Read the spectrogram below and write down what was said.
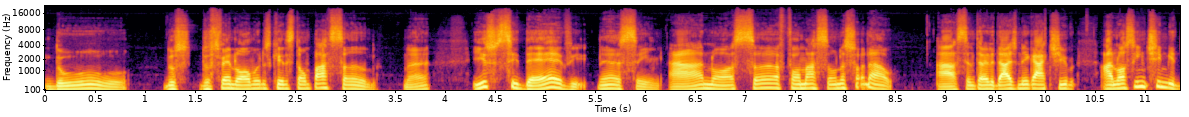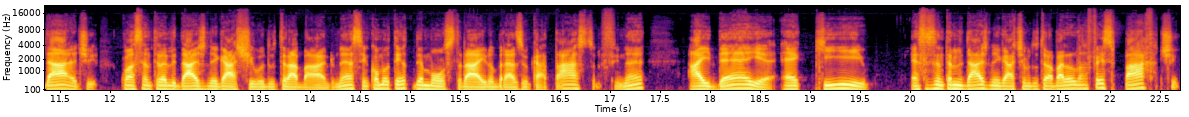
do, dos, dos fenômenos que eles estão passando, né? Isso se deve, né, assim, à nossa formação nacional a centralidade negativa, a nossa intimidade com a centralidade negativa do trabalho, né? Assim como eu tento demonstrar aí no Brasil Catástrofe, né? A ideia é que essa centralidade negativa do trabalho ela fez parte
